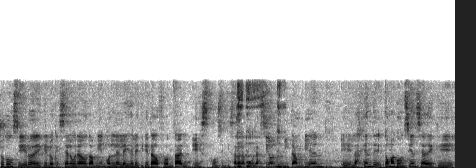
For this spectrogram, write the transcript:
Yo considero de que lo que se ha logrado también con la ley del etiquetado frontal es concientizar a la población y también eh, la gente toma conciencia de, que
